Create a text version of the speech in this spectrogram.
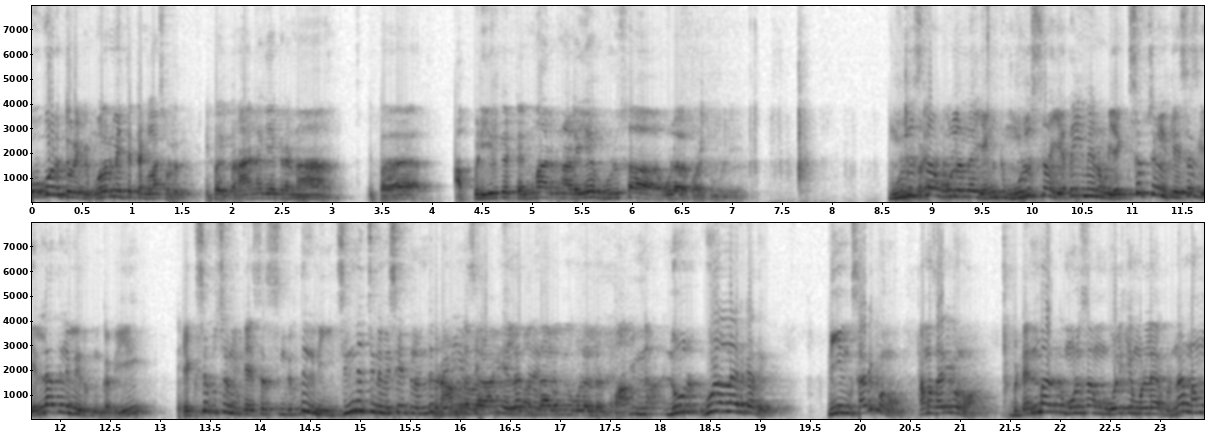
ஒவ்வொரு துறைக்கும் முதன்மை திட்டங்களா சொல்லுது. இப்போ இப்போ நான் என்ன கேட்குறேன்னா இப்போ அப்படி இருக்க டென்மார்க்னாலேயே முழுசா ஊழலை குறைக்க முடியும். முழுசா ஊழல்ல எங்க முழுசா எதையுமே நம்ம எக்ஸப்ஷனல் கேசஸ் எல்லாத்துலயுமே இருக்கும் கவி. எக்ஸப்ஷனல் கேசஸ்ங்கிறது நீ சின்ன சின்ன விஷயத்துல இருந்து பெரிய விஷயம் எல்லாத்துலயும் ஊழல் இருக்குமா? நூறு ஊழல்லாம் இருக்காது. நீ சரி பண்ணுவோம். நம்ம சரி பண்ணுவோம். இப்போ டென்மார்க் முழுசா ஒழிக்க முடியல அப்படின்னா நம்ம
